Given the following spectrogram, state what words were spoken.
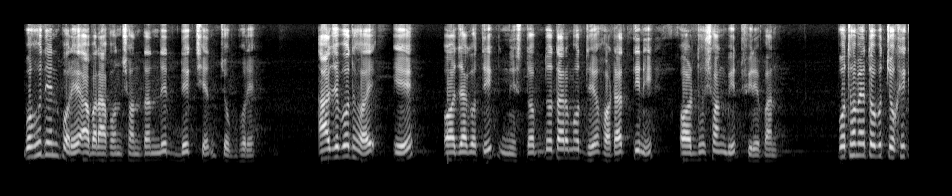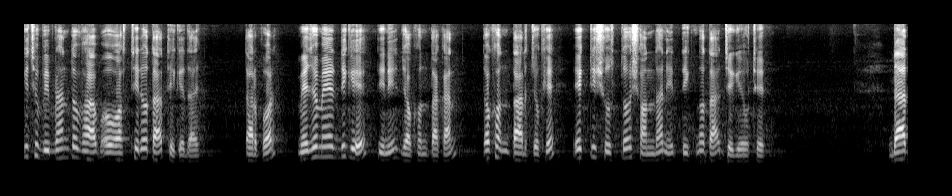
বহুদিন পরে আবার আপন সন্তানদের দেখছেন চোখ ভরে। আজ বোধ হয় এ অজাগতিক নিস্তব্ধতার মধ্যে হঠাৎ তিনি অর্ধসংবিত ফিরে পান। প্রথমে তবু চোখে কিছু বিভ্রান্ত ভাব ও অস্থিরতা থেকে যায়। তারপর মেজ মেয়ের দিকে তিনি যখন তাকান, তখন তার চোখে একটি সুস্থ সন্ধানী তীক্ষ্ণতা জেগে ওঠে। দাঁত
